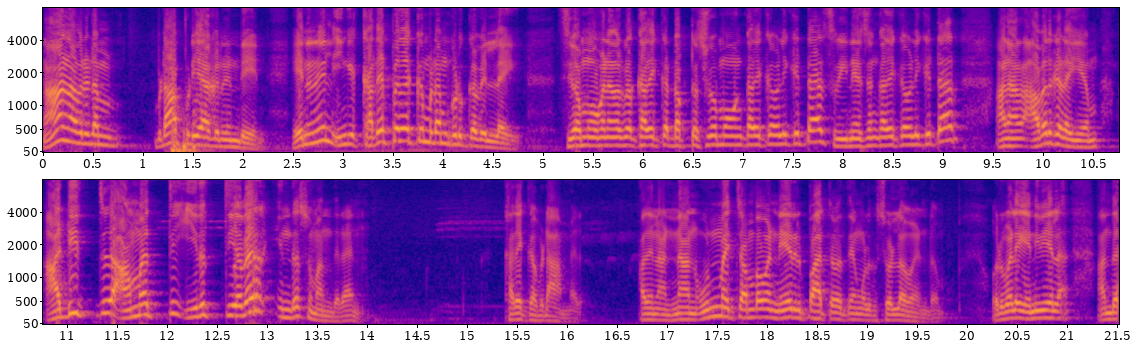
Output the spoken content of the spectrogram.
நான் அவரிடம் விடாப்பிடியாக நின்றேன். ஏனெனில் இங்கு கதைப்பதற்கும் இடம் கொடுக்கவில்லை. சிவமோகன் அவர்கள் கதைக்க டாக்டர் சிவமோகன் கதைக்க வலிக்கிட்டார் ஸ்ரீநேசன் கதைக்க வலிக்கிட்டார் ஆனால் அவர்களையும் அடித்து அமர்த்தி இருத்தியவர் இந்த சுமந்திரன். கதைக்க விடாமல். அதை நான் நான் உண்மை சம்பவம் நேரில் பார்த்தவற்றை உங்களுக்கு சொல்ல வேண்டும். ஒருவேளை எனிவேல அந்த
